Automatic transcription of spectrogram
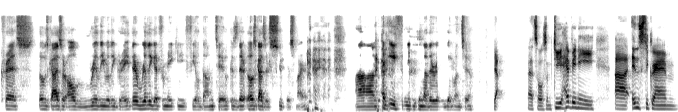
Chris. Those guys are all really, really great. They're really good for making you feel dumb too, because they're those guys are super smart. Um, and E3 is another really good one too. Yeah, that's awesome. Do you have any uh, Instagram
